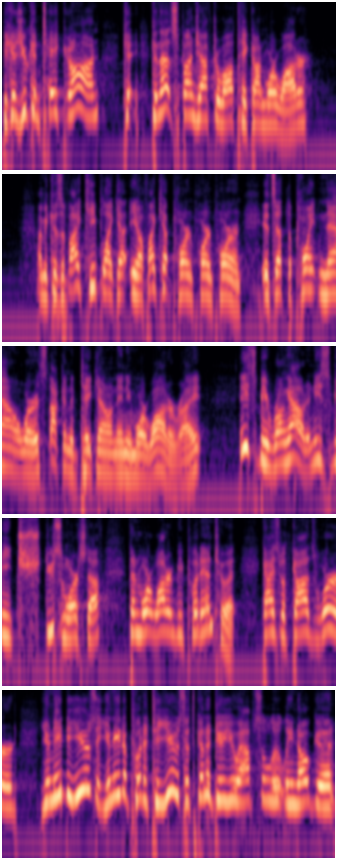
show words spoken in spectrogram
Because you can take on can, can that sponge after a while take on more water? I mean, because if I keep like, you know, if I kept pouring, pouring, pouring, it's at the point now where it's not going to take on any more water, right? It needs to be wrung out. It needs to be, do some more stuff. Then more water can be put into it. Guys, with God's word, you need to use it. You need to put it to use. It's going to do you absolutely no good.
